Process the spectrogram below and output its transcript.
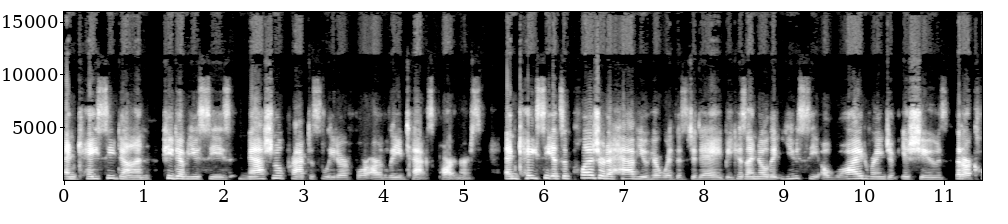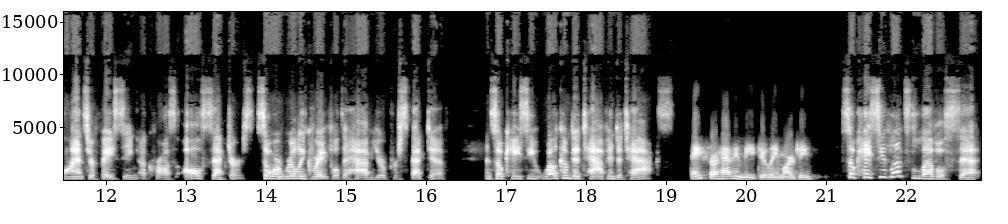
and Kasey Dunn, PwC's National Practice Leader for our lead tax partners. And Kasey, it's a pleasure to have you here with us today because I know that you see a wide range of issues that our clients are facing across all sectors. So we're really grateful to have your perspective. And so, Kasey, welcome to Tap into Tax. Thanks for having me, Julie and Margie. So, Kasey, let's level set.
